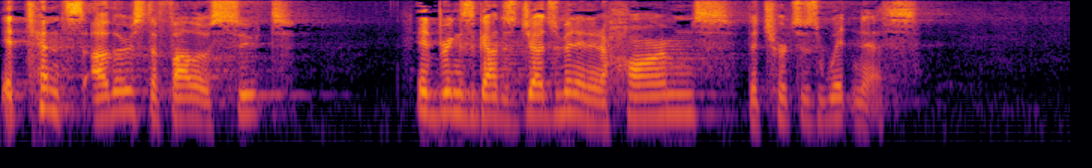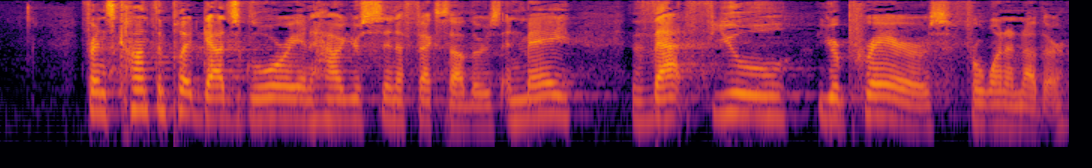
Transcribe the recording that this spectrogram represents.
It tempts others to follow suit. It brings God's judgment and it harms the church's witness. Friends, contemplate God's glory and how your sin affects others, and may that fuel your prayers for one another.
